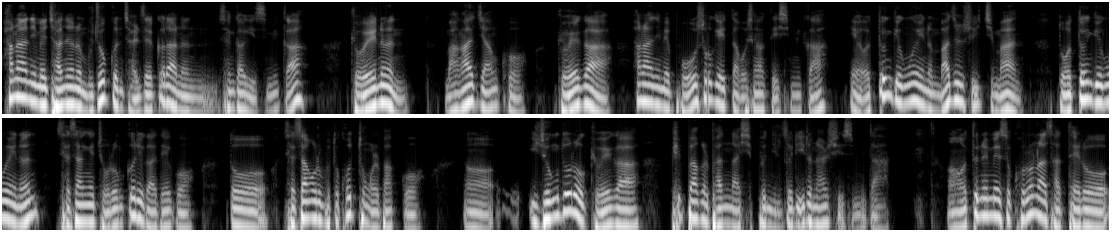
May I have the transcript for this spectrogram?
하나님의 자녀는 무조건 잘 될 거라는 생각이 있습니까? 교회는 망하지 않고 교회가 하나님의 보호 속에 있다고 생각되십니까? 예, 어떤 경우에는 맞을 수 있지만 또 어떤 경우에는 세상의 조롱거리가 되고 또 세상으로부터 고통을 받고 어, 이 정도로 교회가 핍박을 받나 싶은 일들이 일어날 수 있습니다. 어, 떤 의미에서 코로나 사태로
